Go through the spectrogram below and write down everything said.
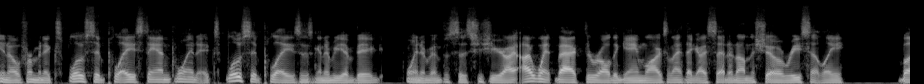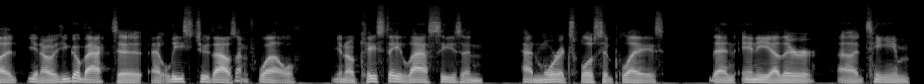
you know, from an explosive play standpoint, explosive plays is going to be a big point of emphasis this year. I, I went back through all the game logs, and I think I said it on the show recently but, you know, if you go back to at least 2012, you know, K State last season had more explosive plays than any other uh, team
